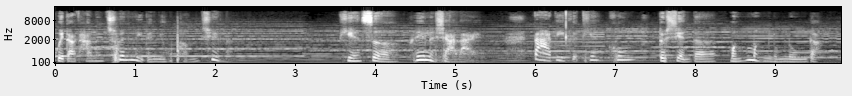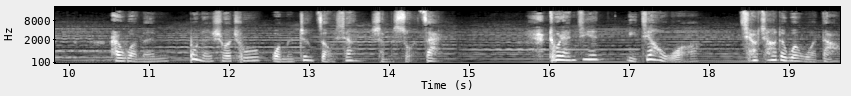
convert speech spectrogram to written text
回到他们村里的牛棚去了。天色黑了下来，大地和天空都显得朦朦胧胧的，而我们不能说出我们正走向什么所在。突然间，你叫我，悄悄地问我道：“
